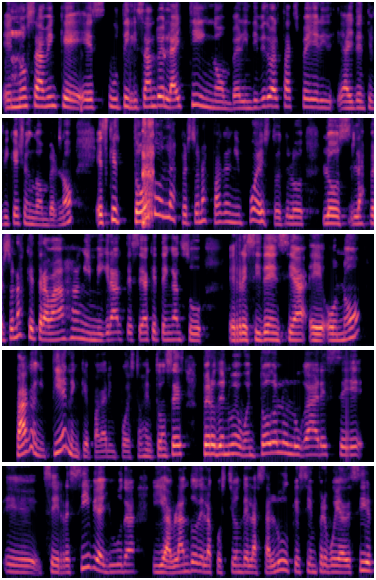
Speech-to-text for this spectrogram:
eh, no saben que es utilizando el IT number, Individual Taxpayer Identification Number, ¿no? Es que todas las personas pagan impuestos, los, las personas que trabajan, inmigrantes, sea que tengan su eh, residencia o no, pagan y tienen que pagar impuestos. Entonces, pero de nuevo, en todos los lugares se, eh, se recibe ayuda y hablando de la cuestión de la salud, que siempre voy a decir,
